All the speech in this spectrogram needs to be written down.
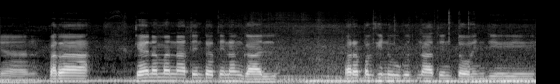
Yan, para kaya naman natin to tinanggal para pag hinugot natin to hindi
